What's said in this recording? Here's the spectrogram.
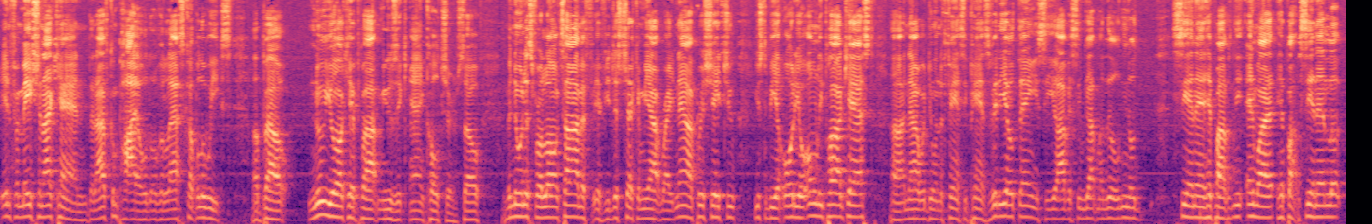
information I can that I've compiled over the last couple of weeks about New York hip hop music and culture. So I've been doing this for a long time. If, if you're just checking me out right now, I appreciate you. Used to be an audio only podcast. Uh, now we're doing the fancy pants video thing. You see, obviously we got my little, you know, CNN hip hop, NY hip hop CNN look.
